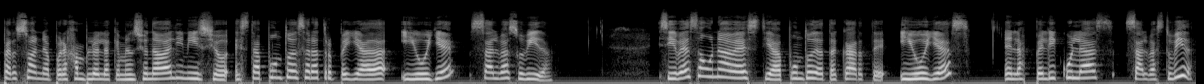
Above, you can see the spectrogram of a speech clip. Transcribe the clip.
persona, por ejemplo, la que mencionaba al inicio, está a punto de ser atropellada y huye, salva su vida. Si ves a una bestia a punto de atacarte y huyes, en las películas salvas tu vida.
